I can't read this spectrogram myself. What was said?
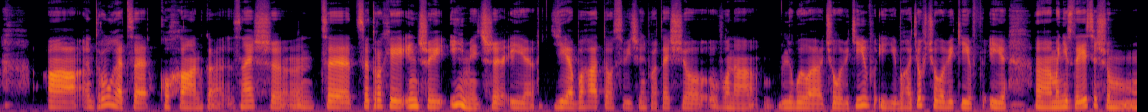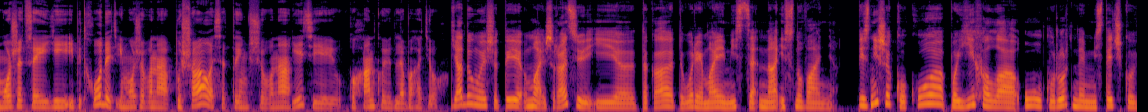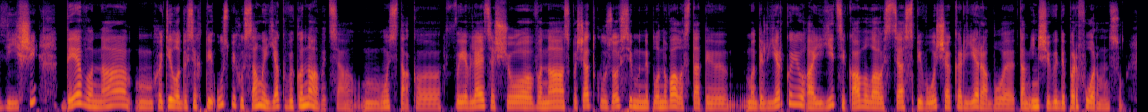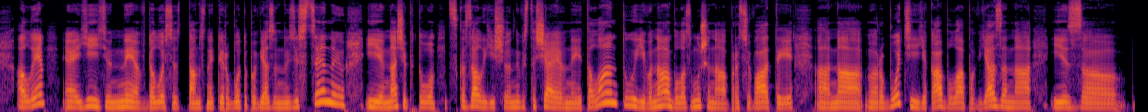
А друге це коханка. Знаєш, е, це це трохи інший імідж, і є багато свідчень про те, що вона любила чоловіків і багатьох чоловіків. І е, мені здається, що може це їй і підходить, і може вона пишалася тим, що вона є цією коханкою для багатьох. Я думаю, що ти маєш рацію, і е, така теорія має місце на існування. Пізніше Коко поїхала у курортне містечко Віші, де вона хотіла досягти успіху саме як виконавиця. Ось так е, виявляється, що вона спочатку зовсім не планувала стати модельєркою, а її цікавила ось ця співоча кар'єра або там інші види перформансу. Але е, їй не вдалося там знайти роботу пов'язану зі сценою, і, начебто, сказали їй, що не вистачає в неї неї таланту, і вона була змушена працювати на роботі, яка була пов'язана із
